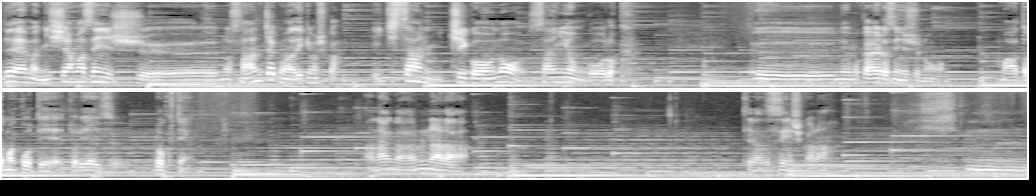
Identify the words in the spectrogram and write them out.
で、まあ、西山選手の3着までいきましょうか。1315の3456うー、ね、カエラ選手の、まあ、頭固定とりあえず6点。穴があるなら寺田選手かな。うん。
